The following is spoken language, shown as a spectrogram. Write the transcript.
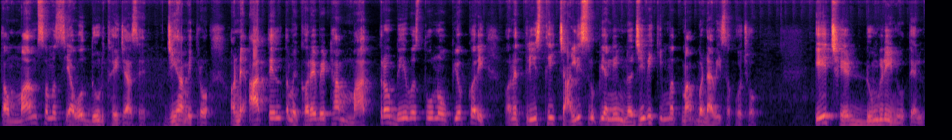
તમામ સમસ્યાઓ દૂર થઈ જશે. જી હા, મિત્રો. અને આ તેલ તમે ઘરે બેઠા માત્ર બે વસ્તુઓનો ઉપયોગ કરી અને ત્રીસથી ચાલીસ રૂપિયાની નજીવી કિંમતમાં બનાવી શકો છો. એ છે ડુંગળીનું તેલ.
